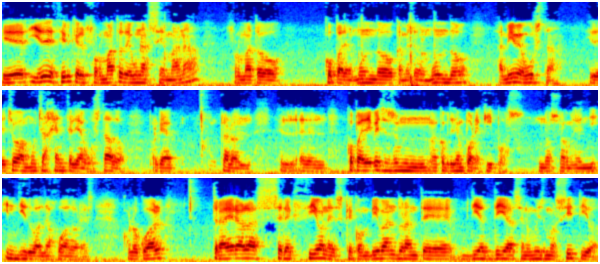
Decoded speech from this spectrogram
y, he de decir que el formato de una semana, formato Copa del Mundo, Campeonato del Mundo, a mí me gusta. Y de hecho a mucha gente le ha gustado, porque claro, el, el, Copa Davis es una competición por equipos, no es una competición individual de jugadores, con lo cual traer a las selecciones que convivan durante 10 días en un mismo sitio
